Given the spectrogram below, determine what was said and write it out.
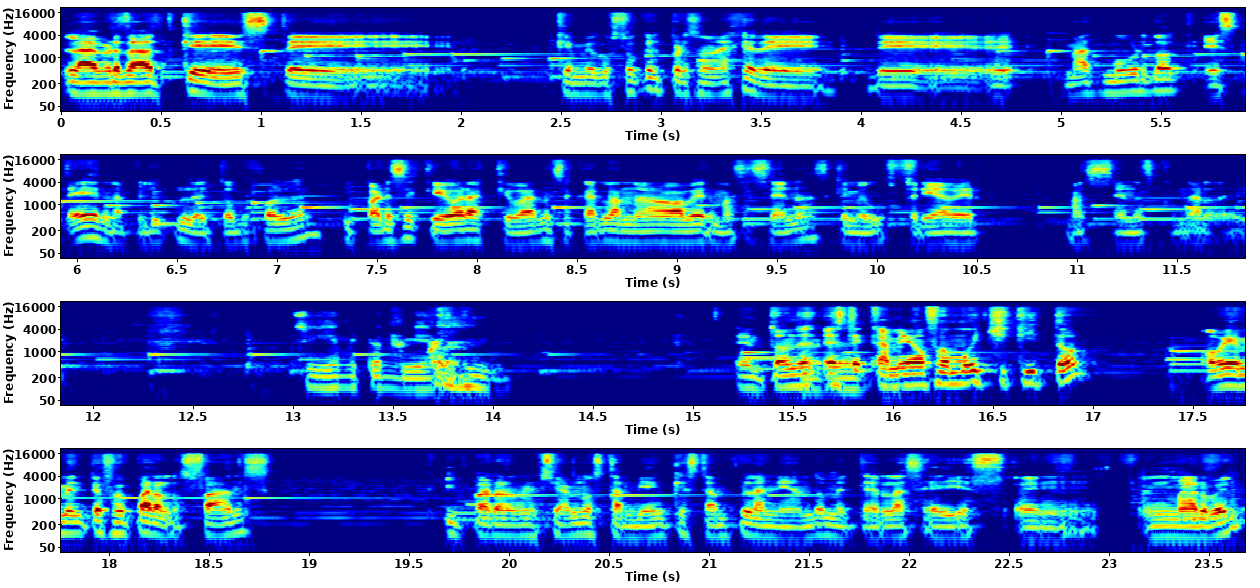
la verdad que este que me gustó que el personaje de, de Matt Murdock esté en la película de Tom Holland y parece que ahora que van a sacar la nueva va a haber más escenas que me gustaría ver más escenas con Daredevil. Sí, a mí también. Entonces, este cameo fue muy chiquito. Obviamente fue para los fans y para anunciarnos también que están planeando meter las series en, en Marvel.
